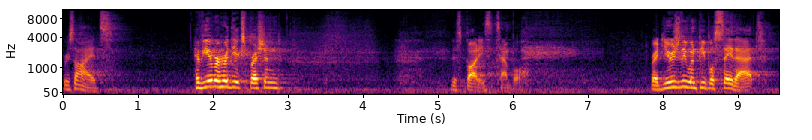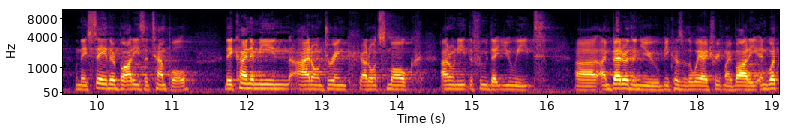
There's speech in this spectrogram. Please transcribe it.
resides. Have you ever heard the expression, this body's a temple? Right? Usually, when people say that, when they say their body's a temple, they kind of mean I don't drink, I don't smoke, I don't eat the food that you eat. Uh, I'm better than you because of the way I treat my body. And what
